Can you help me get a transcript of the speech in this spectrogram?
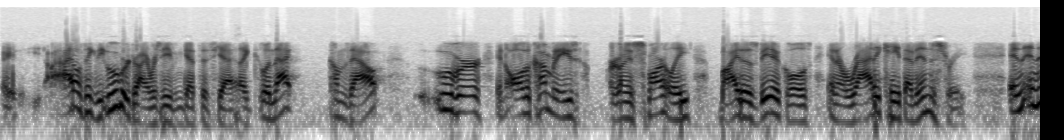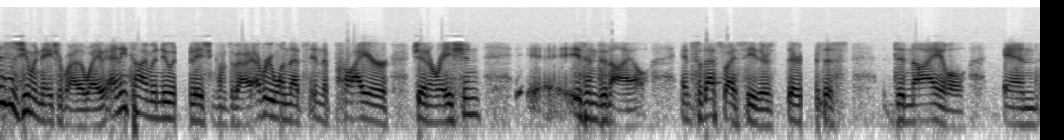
I don't think the Uber drivers even get this yet. Like when that comes out, Uber and all the companies are going to smartly buy those vehicles and eradicate that industry and, and this is human nature, by the way. Anytime a new innovation comes about, everyone that's in the prior generation is in denial, and so that's why I see there's there's this denial and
